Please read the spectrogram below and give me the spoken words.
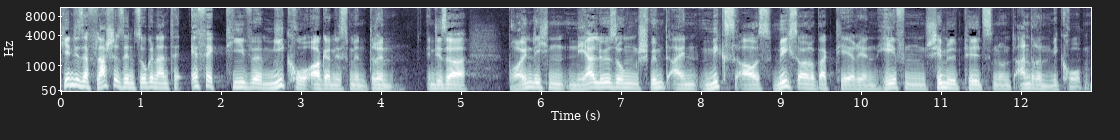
Hier in dieser Flasche sind sogenannte effektive Mikroorganismen drin. In dieser bräunlichen Nährlösung schwimmt ein Mix aus Milchsäurebakterien, Hefen, Schimmelpilzen und anderen Mikroben.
